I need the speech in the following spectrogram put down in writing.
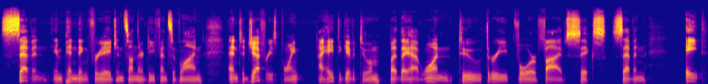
seven impending free agents on their defensive line. And to Jeffrey's point, I hate to give it to them, but they have one, two, three, four, five, six, seven, eight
